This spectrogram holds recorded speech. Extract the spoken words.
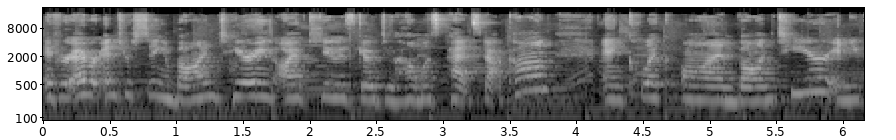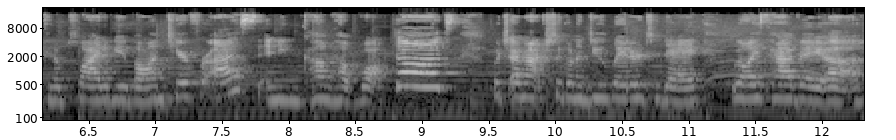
If you're ever interested in volunteering, all you have to do is go to homelesspets.com and click on volunteer and you can apply to be a volunteer for us and you can come help walk dogs, which I'm actually going to do later today. We always have a, uh,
